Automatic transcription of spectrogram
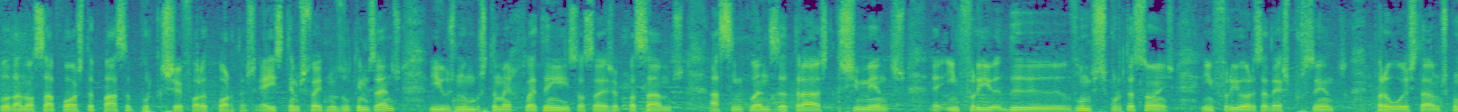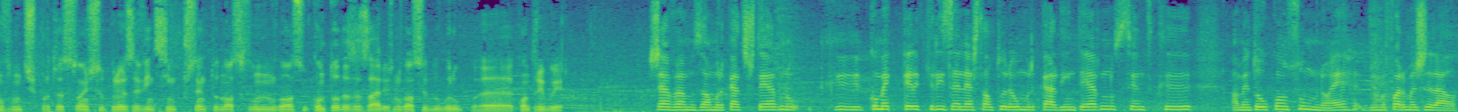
toda a nossa aposta passa por crescer fora de portas. É isso que temos feito nos últimos anos e os números também refletem isso, ou seja, passamos há 5 anos atrás de crescimentos eh, inferior, de volumes de exportações inferiores a 10% para hoje estarmos com volumes de exportações superiores a 25% do nosso volume de negócio, com todas as áreas de negócio do grupo a contribuir. Já vamos ao mercado externo. Que, como é que caracteriza nesta altura o mercado interno, sendo que aumentou o consumo, não é? De uma forma geral.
